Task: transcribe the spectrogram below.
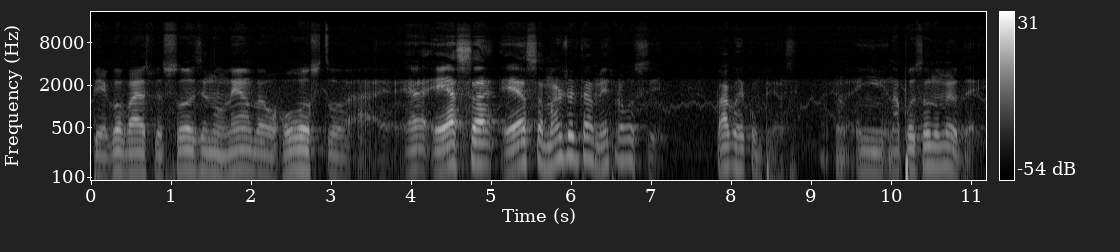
pegou várias pessoas e não lembra o rosto. É, essa, essa majoritariamente para você. Pago recompensa. Em, na posição número 10.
